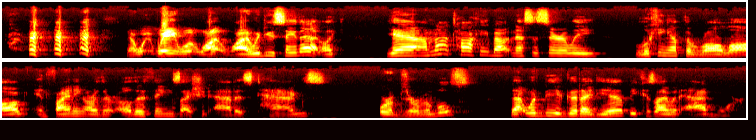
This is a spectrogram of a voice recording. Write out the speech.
now, wait, wait why, why would you say that? Like, yeah, I'm not talking about necessarily looking at the raw log and finding are there other things I should add as tags or observables. That would be a good idea because I would add more.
